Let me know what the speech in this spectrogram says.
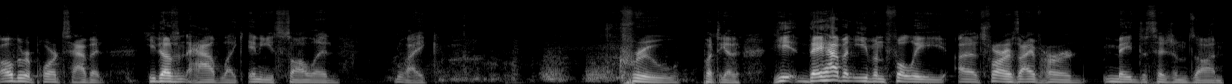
all the reports have it, he doesn't have like any solid, like crew put together. He they haven't even fully, as far as I've heard, made decisions on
